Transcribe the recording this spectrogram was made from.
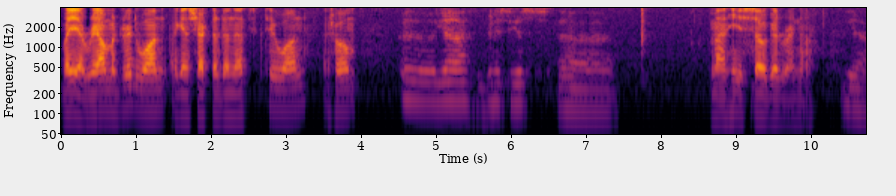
but yeah, Real Madrid won against Shakhtar Donetsk two one at home. Uh, yeah, Vinicius. Uh, Man, he is so good right now. yeah.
